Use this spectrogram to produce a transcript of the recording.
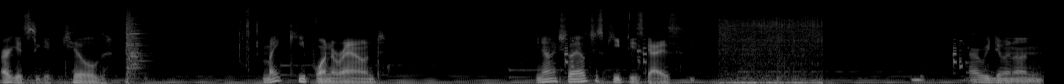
targets to get killed. Might keep one around. You know, actually, I'll just keep these guys. How are we doing on?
